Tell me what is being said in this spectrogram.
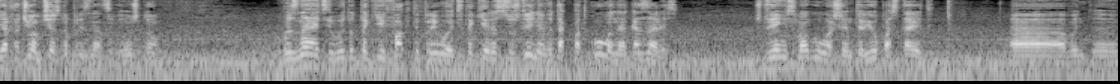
я хочу вам честно признаться, говорю, что вы знаете, вы тут такие факты приводите, такие рассуждения, вы так подкованы оказались, что я не смогу ваше интервью поставить а, в, э,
